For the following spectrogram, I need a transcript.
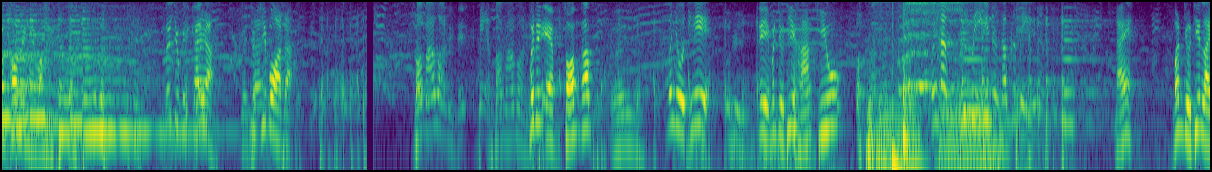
มันเข้าได้ไงวะแล้วอยู่ไกลๆอะไม่อใช่ยู่คีย์บอร์ดอะ ซ้อมม้าบอลนี่ไปไปแอบซ้อมม้าบอลนี่ไม่ได้แอบซ้อมครับ เออมันอยู่ที่เฮ้ยนี่มันอยู่ที่หางคิ้ว ไม่ครับขึ้นมาอีกนิดหนึ่งครับขึ้นมาอีกนิดหนึ่งไหน มันอยู่ที่ไหล่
